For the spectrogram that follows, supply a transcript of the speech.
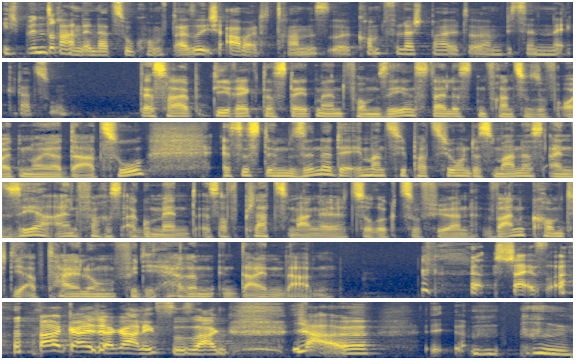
ich bin dran in der Zukunft. Also ich arbeite dran. Es äh, kommt vielleicht bald äh, ein bisschen eine Ecke dazu. Deshalb direkt das Statement vom Seelenstylisten Franz Josef Euteneuer dazu. Es ist im Sinne der Emanzipation des Mannes ein sehr einfaches Argument, es auf Platzmangel zurückzuführen. Wann kommt die Abteilung für die Herren in deinen Laden? Scheiße, da kann ich ja gar nichts zu sagen. Ja, äh,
